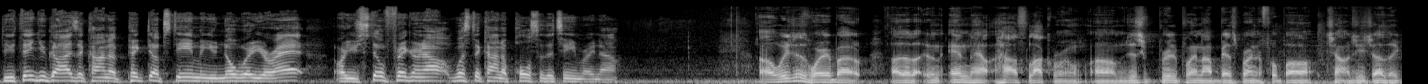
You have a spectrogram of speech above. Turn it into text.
Do you think you guys have kind of picked up steam and you know where you're at? Are you still figuring out what's the kind of pulse of the team right now? Uh, we just worry about uh, an in-house locker room. Um, just really playing our best brand of football, challenge each other,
